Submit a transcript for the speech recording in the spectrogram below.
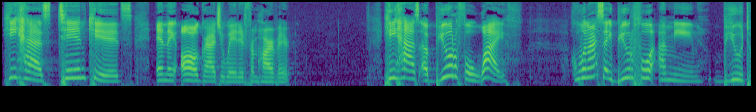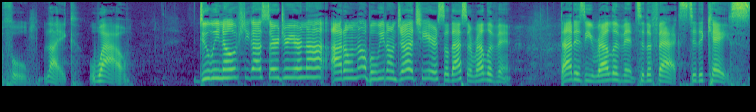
He has 10 kids, and they all graduated from Harvard. He has a beautiful wife. When I say beautiful, I mean beautiful. Like, wow. Do we know if she got surgery or not? I don't know, but we don't judge here, so that's irrelevant. That is irrelevant to the facts, to the case.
